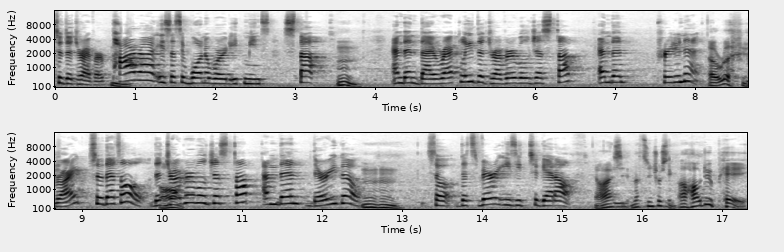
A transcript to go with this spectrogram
to the driver. Mm. Para is a Cebuano word, it means stop. Mm. And then directly the driver will just stop and then pretty neat. Oh, really? right? So that's all. The Oh. driver will just stop and then there you go. Mm-hmm. So that's very easy to get off. I see. That's interesting. Uh, how do you pay?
